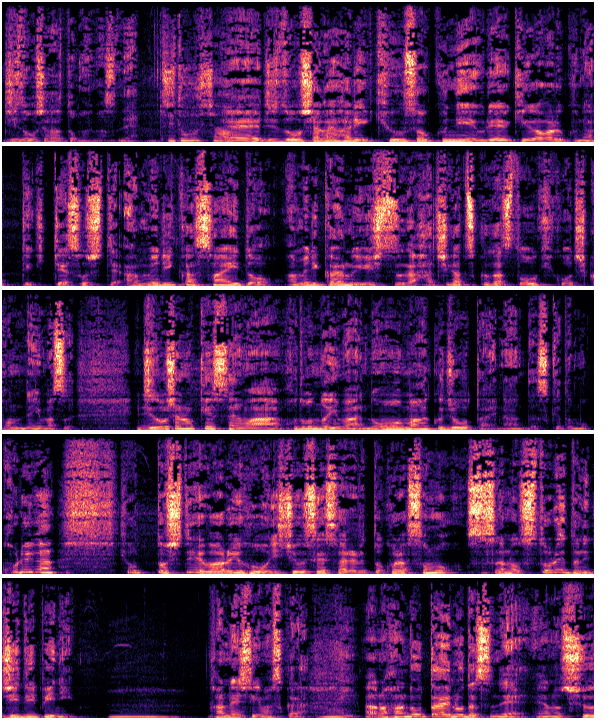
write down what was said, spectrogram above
自動車だと思いますね。自動車えー、自動車がやはり急速に売れ行きが悪くなってきて、そしてアメリカサイド、アメリカへの輸出が8月9月と大きく落ち込んでいます。自動車の決算はほとんど今ノーマーク状態なんですですけども、これがひょっとして悪い方に修正されると、これはその、あの、ストレートに GDP に、関連していますから、はい、あの、半導体のですね、あの、修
